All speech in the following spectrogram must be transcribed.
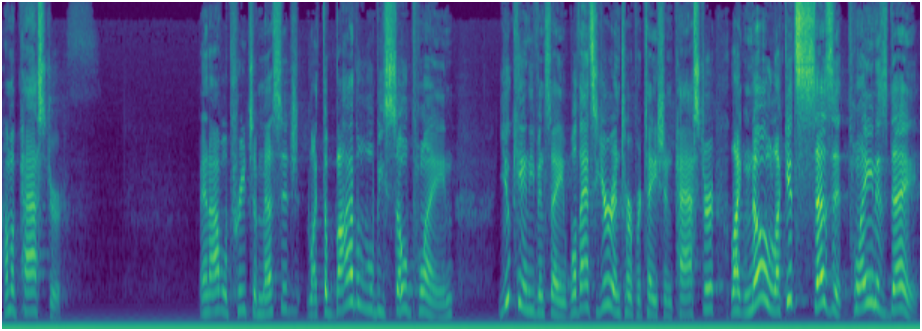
I'm a pastor. And I will preach a message, like the Bible will be so plain, you can't even say, well, that's your interpretation, Pastor. Like, no, like it says it plain as day.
